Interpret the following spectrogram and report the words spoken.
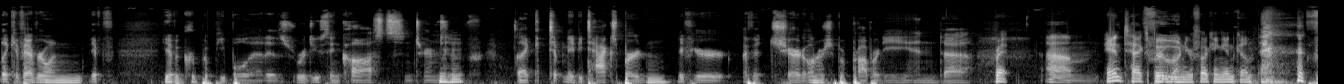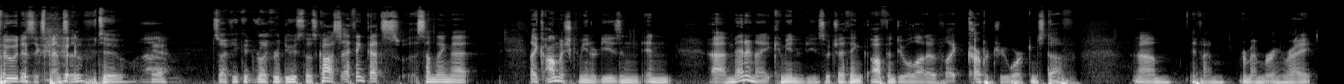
like if everyone, if you have a group of people that is reducing costs in terms Mm-hmm. of like t- maybe tax burden, if you're if it's shared ownership of property and uh, Right. Um, and tax burden Food. on your fucking income. food is expensive too. Um, Yeah. So if you could like reduce those costs, I think that's something that like Amish communities and, and uh, Mennonite communities, which I think often do a lot of like carpentry work and stuff. Um, if I'm remembering right.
